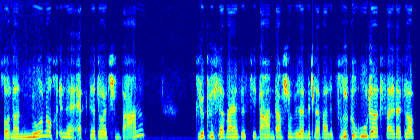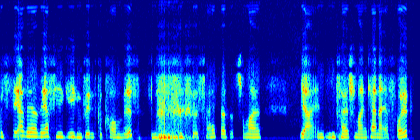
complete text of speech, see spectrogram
sondern nur noch in der App der Deutschen Bahn. Glücklicherweise ist die Bahn da schon wieder mittlerweile zurückgerudert, weil da, glaube ich, sehr, sehr, sehr viel Gegenwind gekommen ist. Das heißt, das ist schon mal, ja, in diesem Fall schon mal ein kleiner Erfolg.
